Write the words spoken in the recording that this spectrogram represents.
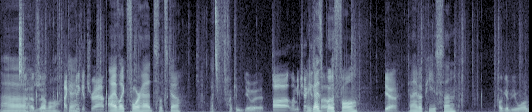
Uh, Just a up. shovel. I can Okay. make a trap. I have like four heads. Let's go. Let's fucking do it. Uh, let me check Are you guys bow. both full? Yeah, Can I have a piece then? I'll give you one.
